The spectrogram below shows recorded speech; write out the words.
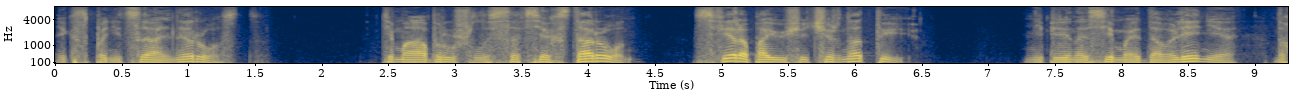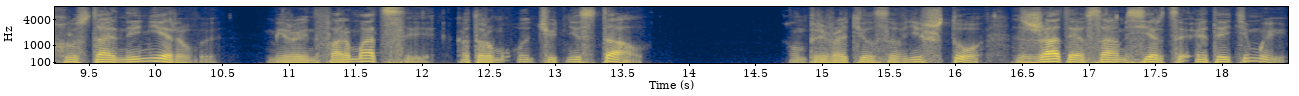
Экспоненциальный рост. Тьма обрушилась со всех сторон. Сфера поющей черноты. Непереносимое давление на хрустальные нервы, мира информации, которым он чуть не стал. Он превратился в ничто, сжатое в самом сердце этой тьмы.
